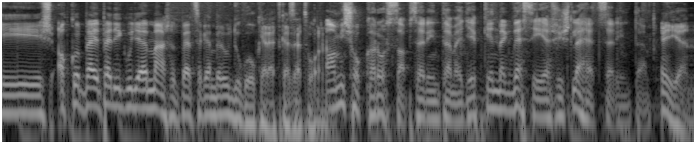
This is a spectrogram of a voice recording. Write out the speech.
És akkor pe- pedig ugye másodperceken belül dugó keletkezett volna. Ami sokkal rosszabb szerintem egyébként, meg veszélyes is lehet szerintem. Igen.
